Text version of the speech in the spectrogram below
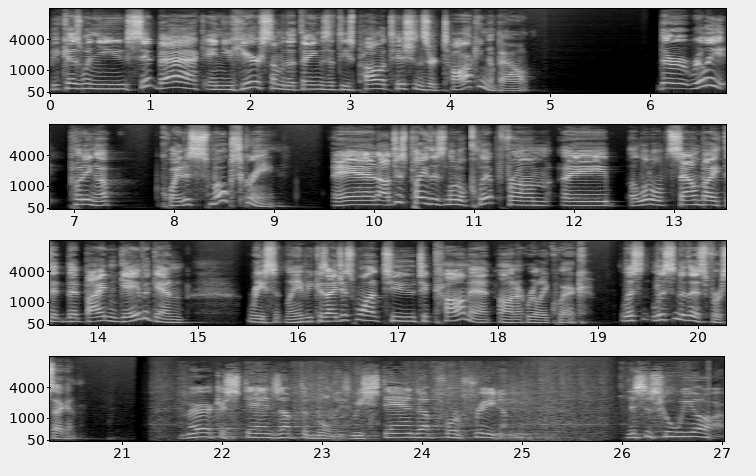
Because when you sit back and you hear some of the things that these politicians are talking about, they're really putting up quite a smokescreen. And I'll just play this little clip from a, a little soundbite that, that Biden gave again recently because I just want to to comment on it really quick. Listen listen to this for a second. America stands up to bullies. We stand up for freedom. This is who we are.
